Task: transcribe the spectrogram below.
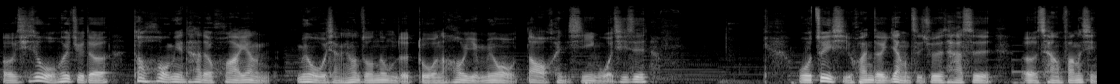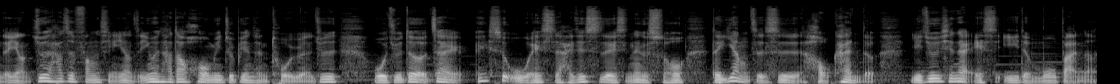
呃，其实我会觉得到后面它的花样没有我想象中那么的多，然后也没有到很吸引我。其实我最喜欢的样子就是它是呃长方形的样子，就是它是方形的样子，因为它到后面就变成椭圆。就是我觉得在诶是五 S 还是四 S 那个时候的样子是好看的，也就是现在 S 一的模板呢。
